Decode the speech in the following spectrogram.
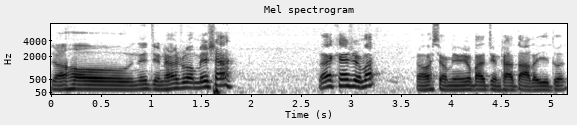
然后那警察说：“没事，来开始吧。”然后小明又把警察打了一顿。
